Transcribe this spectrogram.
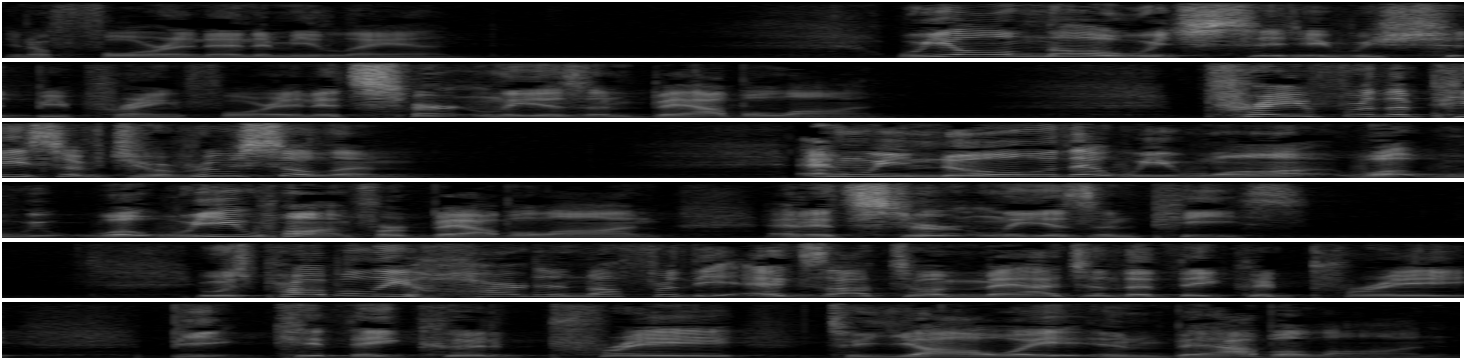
in a foreign enemy land. We all know which city we should be praying for, and it certainly isn't Babylon. Pray for the peace of Jerusalem. And we know that we want what we, what we want for Babylon, and it certainly isn't peace. It was probably hard enough for the exile to imagine that they could pray, be, they could pray to Yahweh in Babylon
